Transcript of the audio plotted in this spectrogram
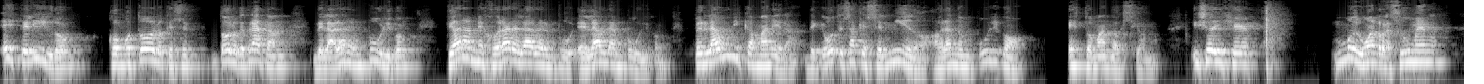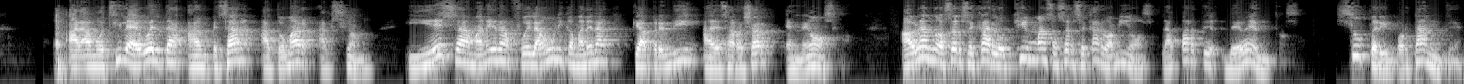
este libro, como todo lo que, se, todo lo que tratan del hablar en público, te van a mejorar el habla, el habla en público. Pero la única manera de que vos te saques el miedo hablando en público es tomando acción. Y yo dije, muy buen resumen, a la mochila de vuelta a empezar a tomar acción. Y esa manera fue la única manera que aprendí a desarrollar el negocio. Hablando de hacerse cargo, ¿quién más hacerse cargo, amigos? La parte de eventos. Súper importante.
